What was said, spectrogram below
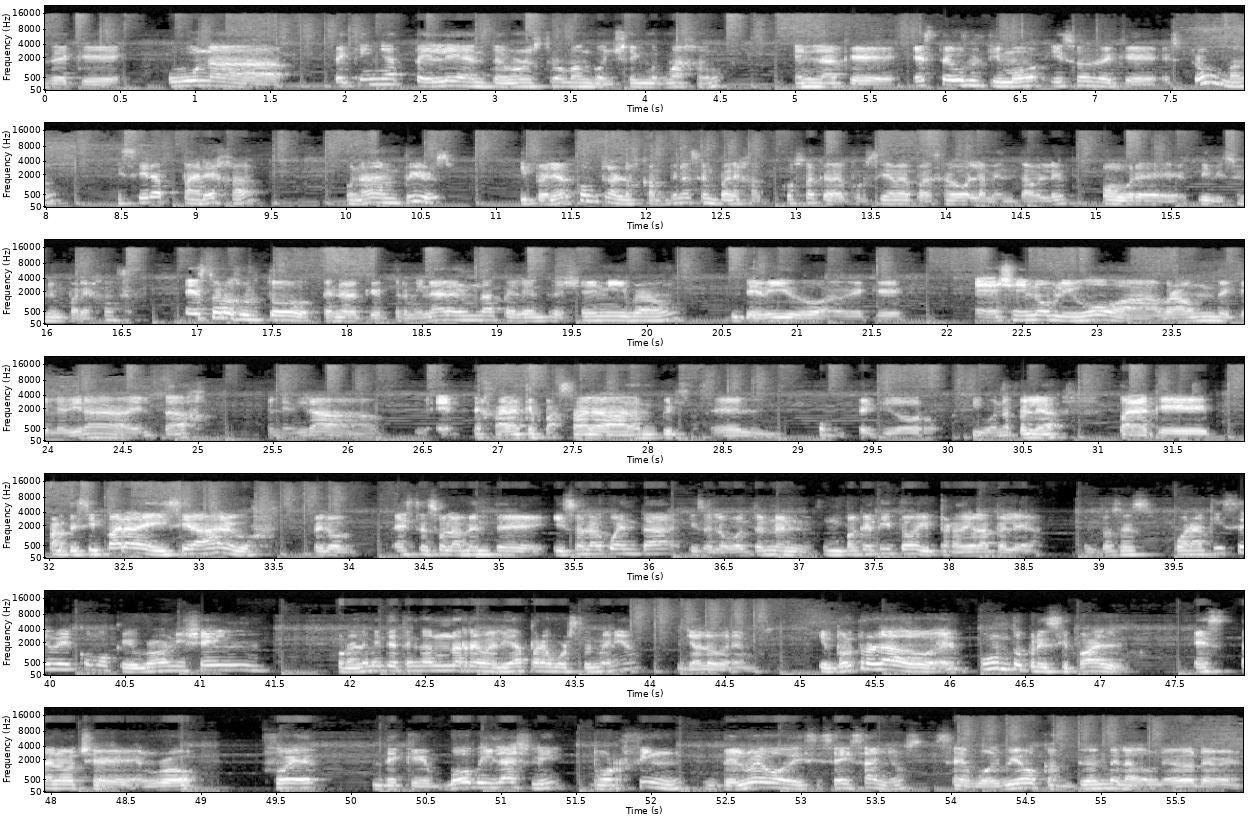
de que hubo una pequeña pelea entre Braun Strowman con Shane McMahon, en la que este último hizo de que Strowman hiciera pareja con Adam Pierce y pelear contra los campeones en pareja, cosa que de por sí me parece algo lamentable, pobre división en parejas. Esto resultó en el que terminara en una pelea entre Shane y Brown debido a de que eh, Shane obligó a Brown de que le diera el tag, que le diera, eh, dejara que pasara a Adam Pearce a ser el competidor y buena pelea, para que participara e hiciera algo. Pero este solamente hizo la cuenta y se lo volteó en un paquetito y perdió la pelea. Entonces, por aquí se ve como que Brown y Shane probablemente tengan una rivalidad para WrestleMania, ya lo veremos. Y por otro lado, el punto principal esta noche en Raw fue de que Bobby Lashley, por fin, de luego de 16 años, se volvió campeón de la WWE.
